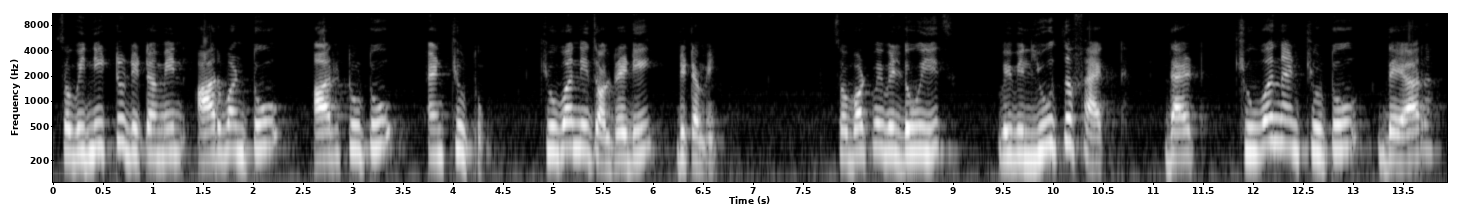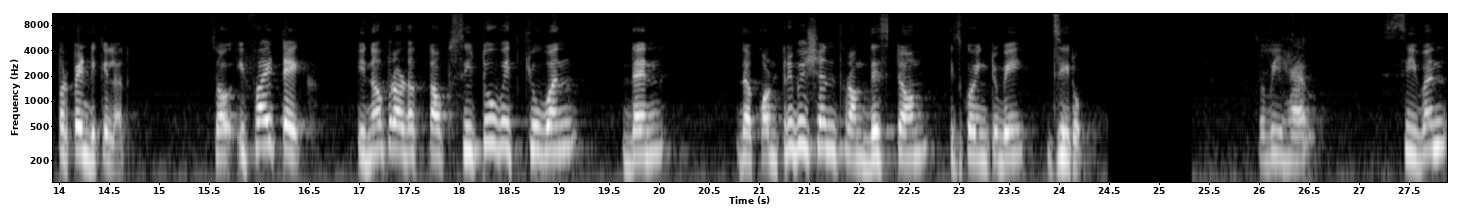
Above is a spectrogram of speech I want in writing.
So, we need to determine R 1 2, R 2 2 and Q 2. Q 1 is already determined. So, what we will do is we will use the fact that q 1 and q 2 they are perpendicular. So, if I take inner product of C 2 with q 1 then the contribution from this term is going to be 0. So, we have C 1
